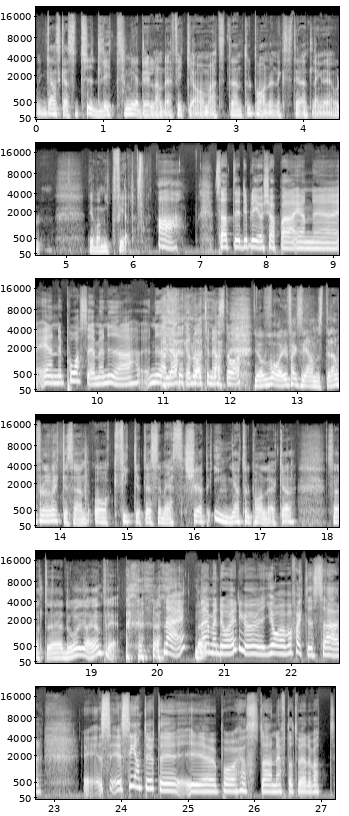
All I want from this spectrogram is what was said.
ganska så tydligt meddelande fick jag om att den tulpanen existerar inte längre. Och det var mitt fel. Ah, så att det blir att köpa en, eh, en påse med nya, nya lökar då till nästa år. Jag var ju faktiskt i Amsterdam för några veckor sedan och fick ett sms, köp inga tulpanlökar. Så att eh, då gör jag inte det. nej, nej. nej men då är det ju, jag var faktiskt så här, Eh, Eh, sent ute i, på hösten efter att vi hade varit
